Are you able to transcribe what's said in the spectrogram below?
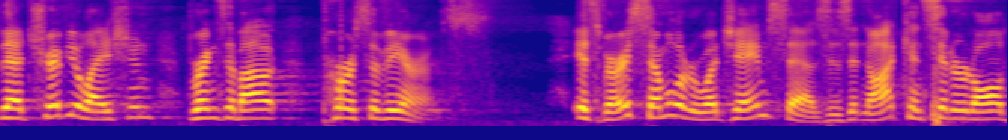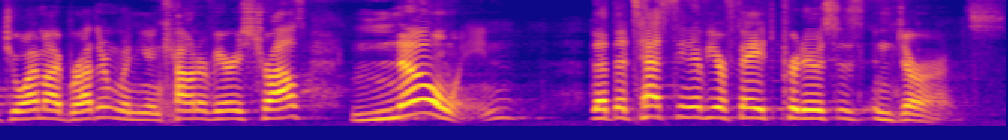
that tribulation brings about perseverance. It's very similar to what James says. Is it not? Consider it all joy, my brethren, when you encounter various trials, knowing that the testing of your faith produces endurance.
